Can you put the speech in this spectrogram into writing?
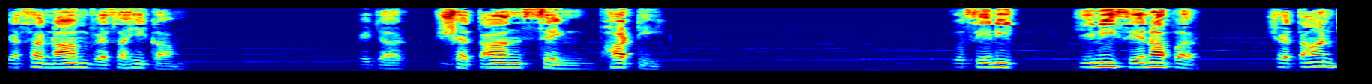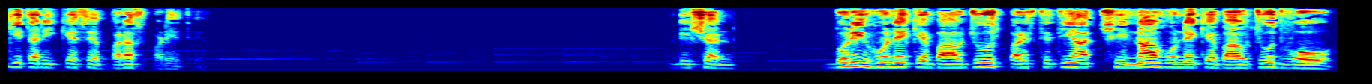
जैसा नाम, वैसा ही काम। मेजर शैतान सिंह भाटी। जो सेनी, चीनी सेना पर शैतान की तरीके से बरस पड़े थे। कंडीशन बुरी होने के बावजूद, परिस्थितियाँ अच्छी ना होने के बावजूद वो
